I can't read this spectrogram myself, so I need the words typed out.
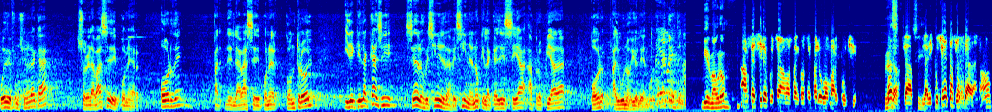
puede funcionar acá sobre la base de poner orden, de la base de poner control y de que la calle sea de los vecinos y de las vecinas, no que la calle sea apropiada por algunos violentos. Bien, Mauro. Hasta sí lo escuchábamos al concejal Hugo Marcucci. Bueno, la, Sí. la discusión está planteada, ¿no?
